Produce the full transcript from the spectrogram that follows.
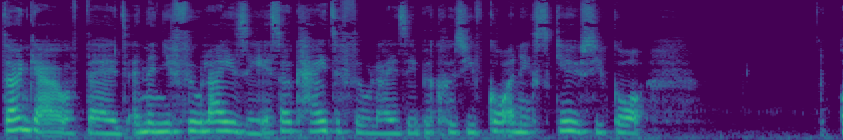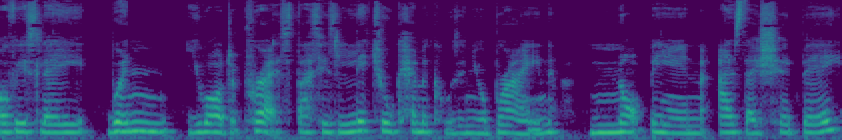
don't get out of bed and then you feel lazy, it's okay to feel lazy because you've got an excuse. You've got obviously when you are depressed that is literal chemicals in your brain not being as they should be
